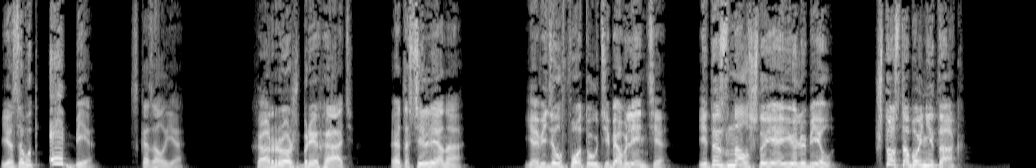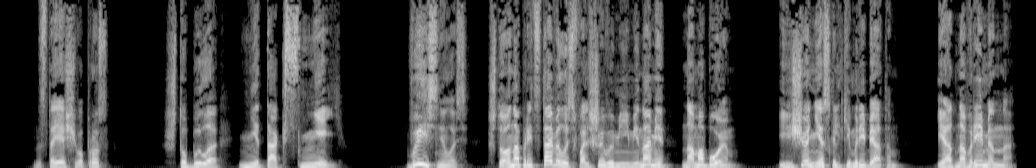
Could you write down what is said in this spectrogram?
Ее зовут Эбби!» — сказал я. «Хорош брехать! Это Селена! Я видел фото у тебя в ленте, и ты знал, что я ее любил! Что с тобой не так?» Настоящий вопрос — что было не так с ней? Выяснилось, что она представилась фальшивыми именами нам обоим и еще нескольким ребятам, и одновременно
